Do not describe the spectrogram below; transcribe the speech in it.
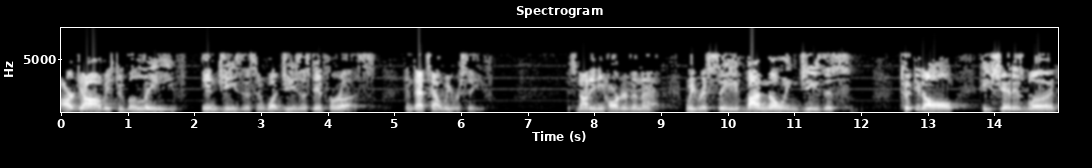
Our job is to believe in Jesus and what Jesus did for us. And that's how we receive. It's not any harder than that. We receive by knowing Jesus took it all, He shed His blood,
